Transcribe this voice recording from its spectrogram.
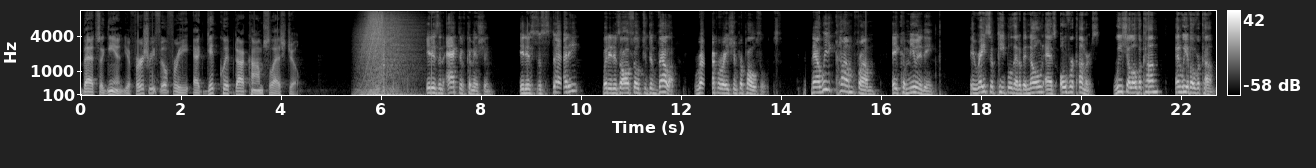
That's again your first refill free at getquip.com slash Joe. It is an active commission. It is to study, but it is also to develop reparation proposals. Now we come from a community, a race of people that have been known as overcomers. We shall overcome, and we have overcome.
